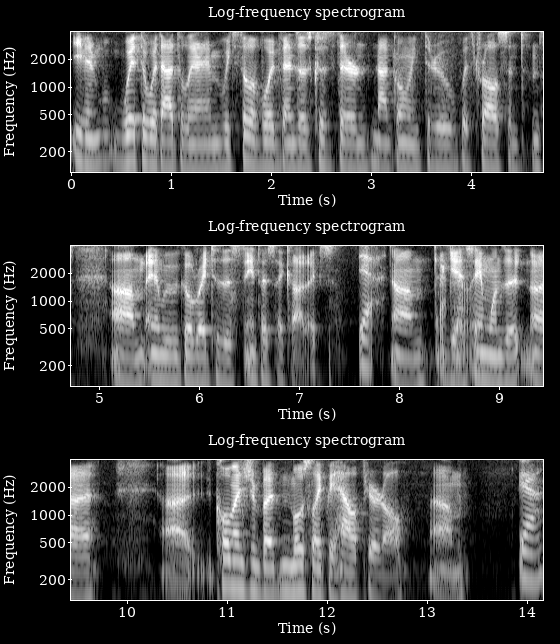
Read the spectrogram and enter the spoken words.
even with or without delirium, we'd still avoid benzos because they're not going through withdrawal symptoms, um, and we would go right to the antipsychotics. Yeah. Um, again, same ones that uh, uh, Cole mentioned, but most likely haloperidol. Um, yeah,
